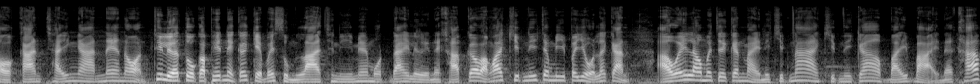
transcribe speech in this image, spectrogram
ต่อการใช้งานแน่นอน ที่เหลือตัวกระเพชรเนี่ยก็เก็บไว้สุ่มราชินีแม่มดได้เลยนะครับก็หวังว่าคลิปนี้จะมีประโยชน์แล้วกัน เอาไว้เรามาเจอกันใหม่ในคลิปหน้าคลิปนี้ก็บายบายนะครับ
